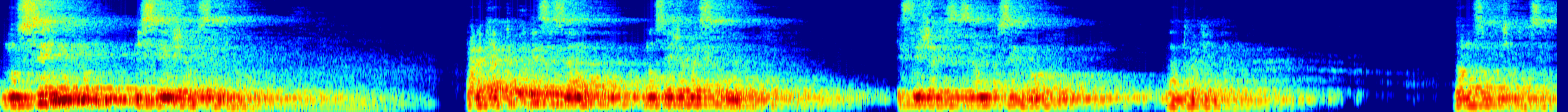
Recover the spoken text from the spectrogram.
no centro esteja o Senhor, para que a tua decisão não seja mais tua, que seja a decisão do Senhor na tua vida. Vamos pedir, Senhor.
